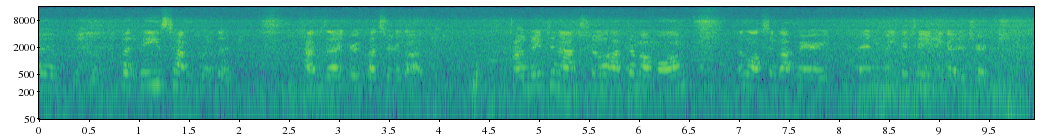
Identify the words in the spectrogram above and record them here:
Um, but these times were the times that I grew closer to God. I moved to Nashville after my mom and Lawson got married, and we continued to go to church.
